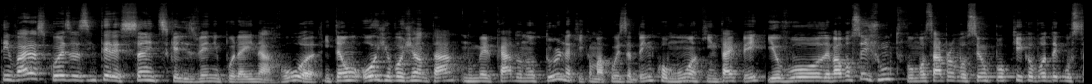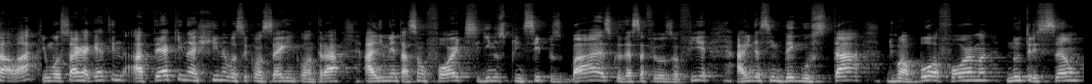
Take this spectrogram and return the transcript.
Tem várias coisas interessantes que eles vendem por aí na rua. Então hoje eu vou jantar no mercado noturno aqui, que é uma coisa bem comum aqui em Taipei, e eu vou levar você junto. Vou mostrar para você um pouco o que, que eu vou degustar lá e mostrar que até aqui na China você consegue encontrar alimentação forte, seguindo os princípios básicos dessa filosofia, ainda assim degustar de uma boa forma, nutrição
